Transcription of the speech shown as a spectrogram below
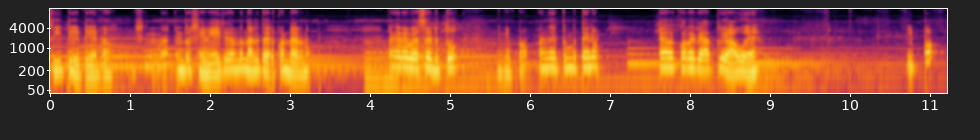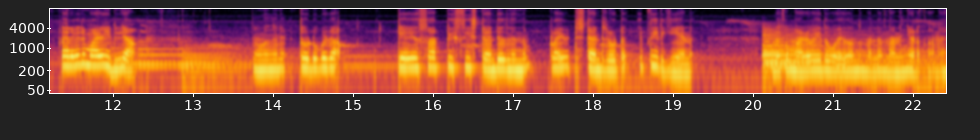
സീറ്റ് കിട്ടി കേട്ടോ. പക്ഷെ എന്തോ ശനിയാഴ്ച കൊണ്ട് നല്ല തിരക്കുണ്ടായിരുന്നു. അങ്ങനെ ബസ് എടുത്തു. ഇനിയിപ്പം അങ്ങ് എത്തുമ്പോഴത്തേനും ഏറെക്കുറെ രാത്രി ആവുമേ ഇപ്പം നിലവിൽ മഴയില്ല. ഞങ്ങളിങ്ങനെ Thodupuzha K S R T C സ്റ്റാൻഡിൽ നിന്നും പ്രൈവറ്റ് സ്റ്റാൻഡിലോട്ട് എത്തിയിരിക്കുകയാണ്. ഇവിടെയൊക്കെ മഴ പെയ്ത് പോയതുകൊണ്ട് നല്ല നനഞ്ഞു കിടക്കുകയാണ്.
